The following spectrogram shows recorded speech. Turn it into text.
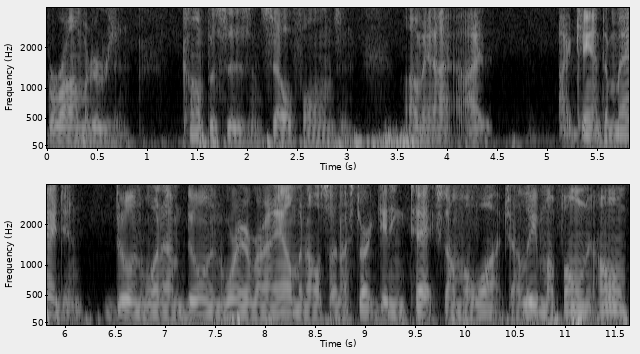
barometers and compasses and cell phones and I mean I I, I can't imagine doing what I'm doing wherever I am, and all of a sudden I start getting text on my watch. I leave my phone at home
